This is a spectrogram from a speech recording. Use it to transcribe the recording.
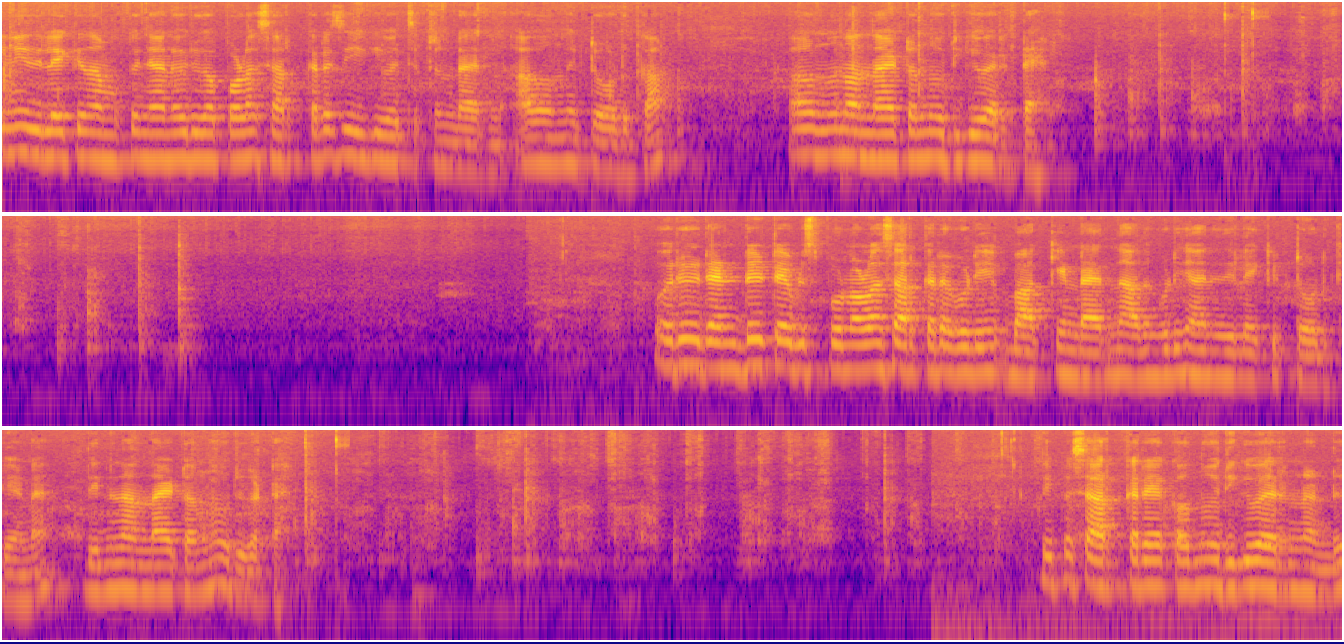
ഇനി ഇതിലേക്ക് നമുക്ക് ഞാൻ ഒരു കപ്പോളം ശർക്കര ചീകി വെച്ചിട്ടുണ്ടായിരുന്നു. അതൊന്ന് ഇട്ട് കൊടുക്കാം. അതൊന്ന് നന്നായിട്ടൊന്ന് ഉരുകി വരട്ടെ. ഒരു രണ്ട് ടേബിൾ സ്പൂണോളം ശർക്കര കൂടി ബാക്കി ഉണ്ടായിരുന്നു അതും കൂടി ഞാൻ ഇതിലേക്ക് ഇട്ട് കൊടുക്കുകയാണ്. ഇതിന് നന്നായിട്ടൊന്ന് ഉരുകട്ടെ. ഇതിപ്പോൾ ശർക്കരയൊക്കെ ഒന്ന് ഉരുകി വരുന്നുണ്ട്.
